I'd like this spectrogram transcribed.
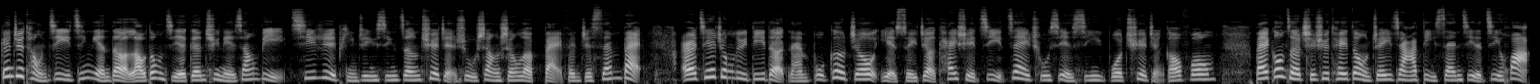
根据统计，今年的劳动节跟去年相比，七日平均新增确诊数上升了百分之三百，而接种率低的南部各州也随着开学季再出现新一波确诊高峰。白宫则持续推动追加第三季的计划，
